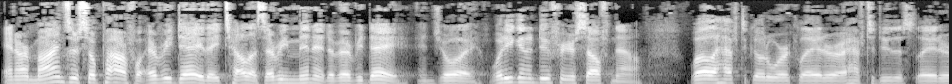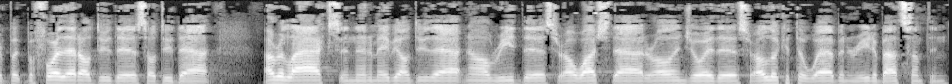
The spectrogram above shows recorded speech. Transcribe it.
And our minds are so powerful. Every day they tell us, every minute of every day, enjoy. What are you going to do for yourself now? Well, I have to go to work later, I have to do this later, but before that I'll do this, I'll do that. I'll relax and then maybe I'll do that and I'll read this or I'll watch that or I'll enjoy this or I'll look at the web and read about something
